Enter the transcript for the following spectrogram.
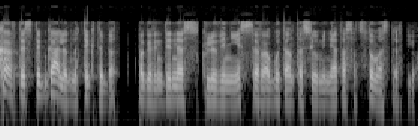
Kartais taip gali nutikti, bet pagrindinis kliuvinys yra būtent tas jau minėtas atstumas tarp jų.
